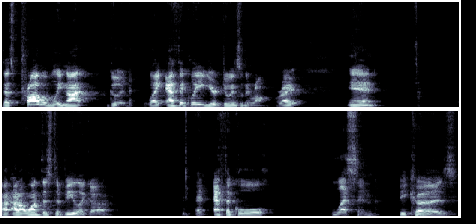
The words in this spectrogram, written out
that's probably not good like ethically, you're doing something wrong, right? And I, I don't want this to be like a an ethical lesson because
